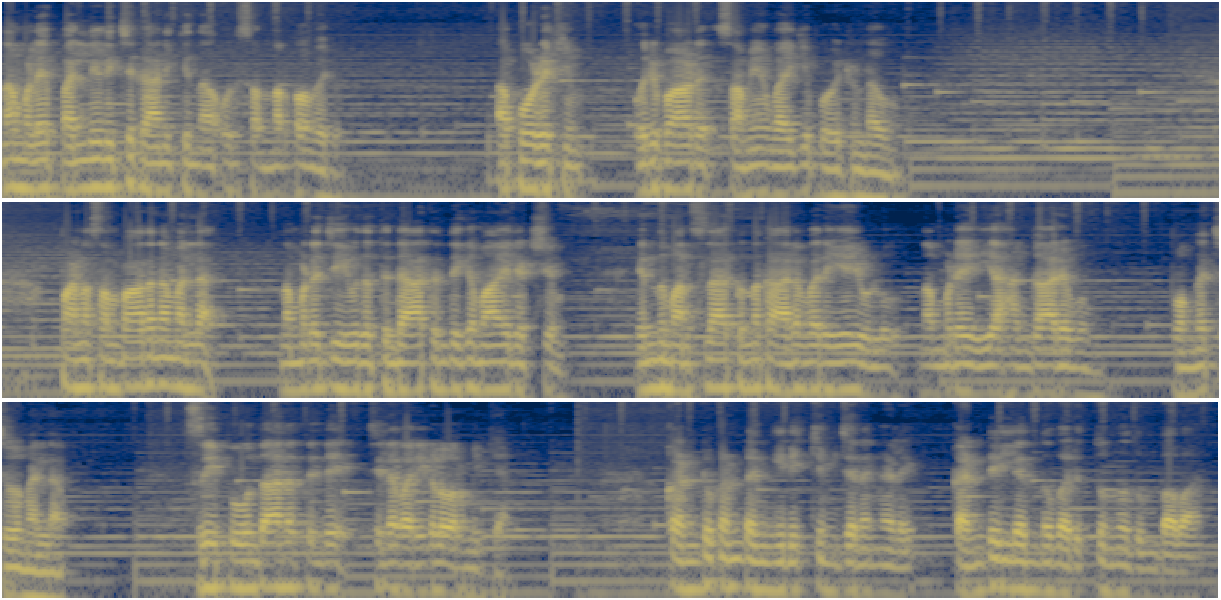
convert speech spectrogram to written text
നമ്മളെ പല്ലിളിച്ച് കാണിക്കുന്ന ഒരു സന്ദർഭം വരും. അപ്പോഴേക്കും ഒരുപാട് സമയം വൈകി പോയിട്ടുണ്ടാവും പണസമ്പാദനമല്ല നമ്മുടെ ജീവിതത്തിന്റെ ആത്യന്തികമായ ലക്ഷ്യം എന്ന് മനസ്സിലാക്കുന്ന കാലം വരെയേയുള്ളൂ നമ്മുടെ ഈ അഹങ്കാരവും പൊങ്ങച്ചവുമെല്ലാം ശ്രീ പൂന്താനത്തിന്റെ ചില വരികൾ ഓർമ്മിക്കാം. കണ്ടു കണ്ടങ്ങിരിക്കും ജനങ്ങളെ കണ്ടില്ലെന്ന് വരുത്തുന്നതും ഭവാൻ.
